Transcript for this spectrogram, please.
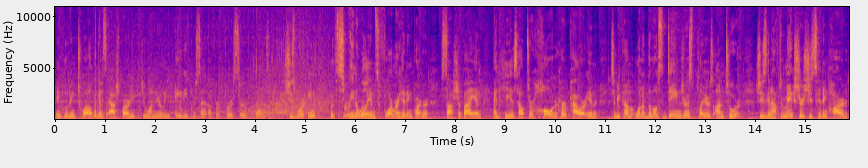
including 12 against Ash Barty. She won nearly 80% of her first serve points. She's working with Serena Williams' former hitting partner, Sascha Bajin, and he has helped her hone her power in to become one of the most dangerous players on tour. She's gonna have to make sure she's hitting hard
